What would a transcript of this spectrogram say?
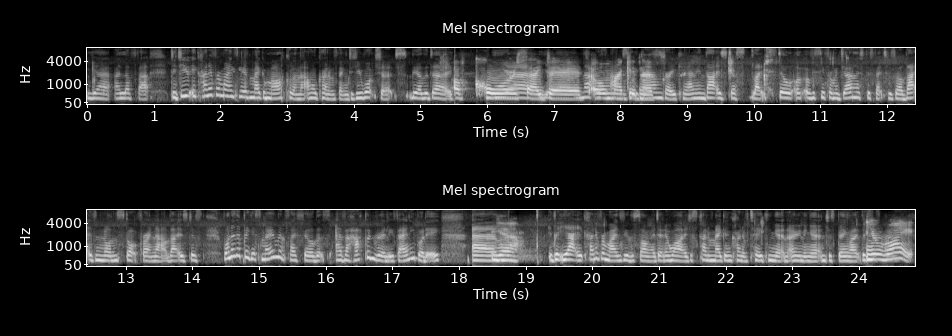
Yeah, I love that. Did you? It kind of reminds me of Meghan Markle and that whole kind of thing. Did you watch it the other day? Of course yeah, I yeah. did. Oh my goodness, groundbreaking. I mean, that is just like still, obviously from a journalist perspective as well. That is non-stop right now. That is just one of the biggest moments I feel that's ever happened really for anybody. Um, yeah but yeah, it kind of reminds me of the song. I don't know why. Just kind of Meghan kind of taking it and owning it and just being like, "You're right.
